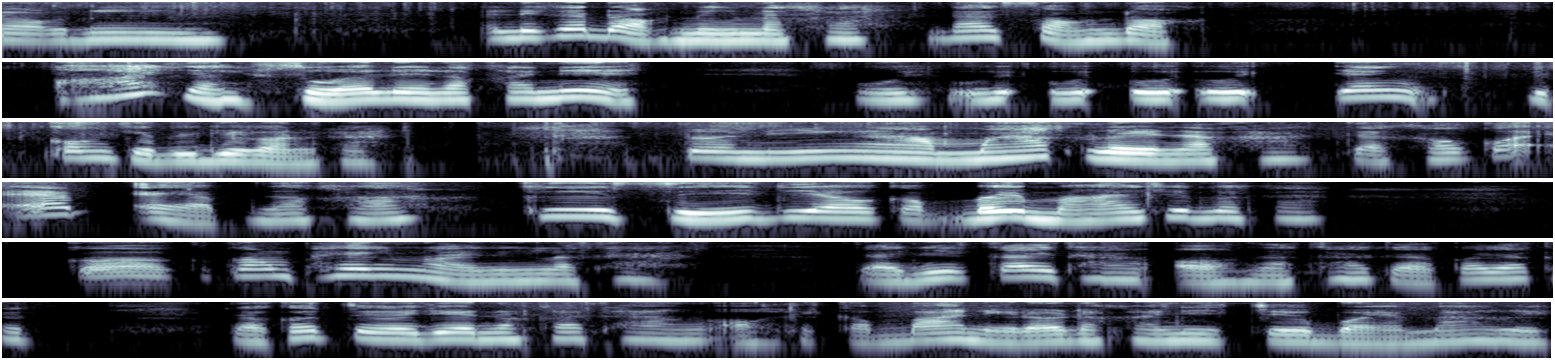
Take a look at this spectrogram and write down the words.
ดอกหนึ่งอันนี้ก็ดอกหนึ่งนะคะ ได้สองดอกอ๋ออย่างสวยเลยนะคะนี่อุ้ยอุ้ยอุ้ยอุ้ยอุ้ยยังปิดกล้องเก็บดีๆก่อนค่ะ ตัวนี้งามมากเลยนะคะ แต่เขาก็แอบแอบนะคะ คือสีเดียวกับใบไม้ใช่ไหมคะก็ต้องเพ่งหน่อยนึงละค่ะ แต่นี่ใกล้ทางออกนะคะ แต่ก็ยักแต่ก็เจอเยอะนะคะ ทางออกจากกลับบ้านนี่แล้วนะคะ นี่เจอบ่อยมากเลย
